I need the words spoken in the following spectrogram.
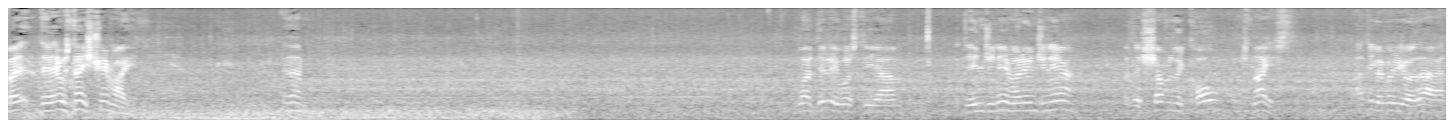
But it, was a nice train ride. What did it was the um, the engineer, not engineer, but the shoveling the coal. It was nice. I think a video of that.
